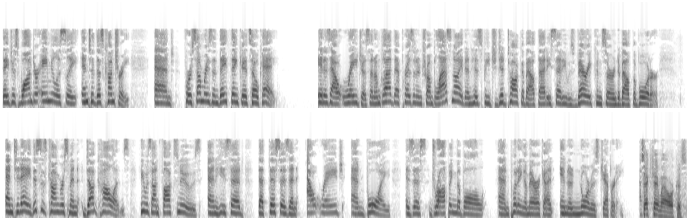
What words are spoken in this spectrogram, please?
They just wander aimlessly into this country. And for some reason, they think it's okay. It is outrageous. And I'm glad that President Trump last night in his speech did talk about that. He said he was very concerned about the border. And today, this is Congressman Doug Collins. He was on Fox News and he said that this is an outrage and boy, is this dropping the ball and putting America in enormous jeopardy. Secretary Mayorkas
